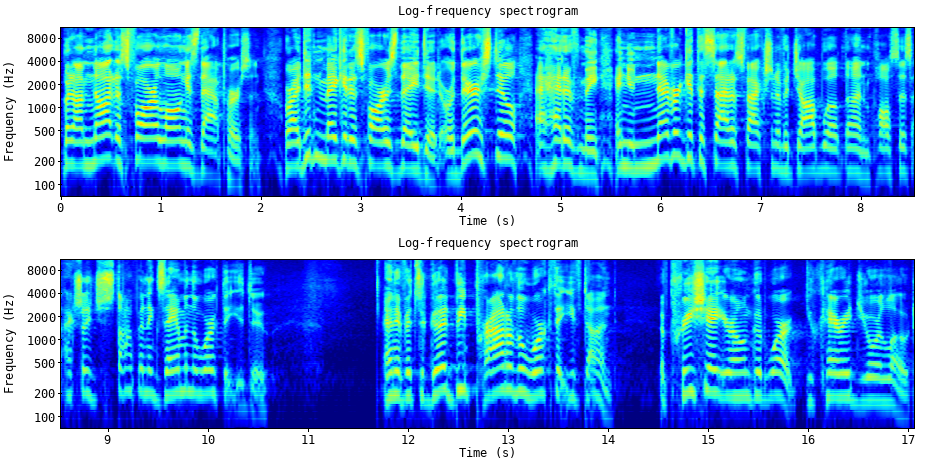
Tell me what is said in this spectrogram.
But I'm not as far along as that person, or I didn't make it as far as they did, or they're still ahead of me, and you never get the satisfaction of a job well done. And Paul says, Actually, just stop and examine the work that you do. And if it's good, be proud of the work that you've done. Appreciate your own good work. You carried your load.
